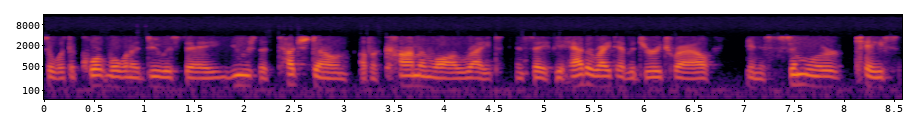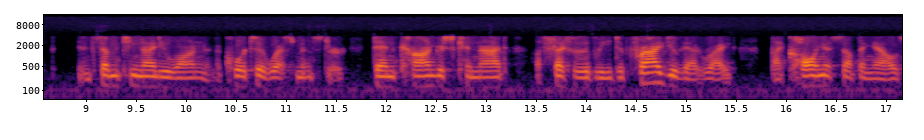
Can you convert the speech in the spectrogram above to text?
So what the court will want to do is say use the touchstone of a common law right and say if you had the right to have a jury trial in a similar case in 1791 in the courts of Westminster, then Congress cannot effectively deprive you of that right by calling it something else,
